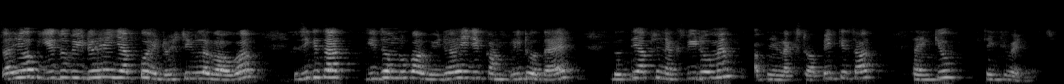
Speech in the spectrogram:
तो आई होप ये जो वीडियो है, ये आपको इंटरेस्टिंग लगा होगा। इसी के साथ ये जो हम लोग का वीडियो है, ये कंप्लीट होता है। मिलती है आपसे नेक्स्ट वीडियो में, अपने नेक्स्ट टॉपिक के साथ। Thank you thank you very much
